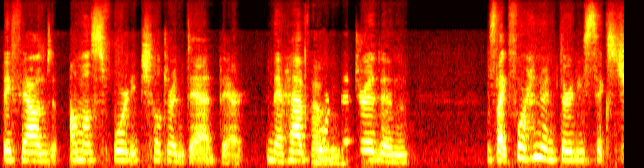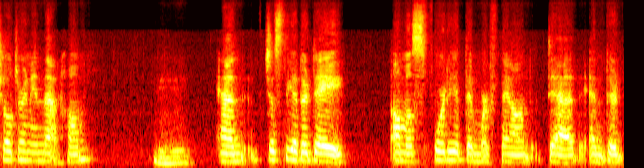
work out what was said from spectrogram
they found almost 40 children dead there. And there had 400 and it's like 436 children in that home. Mm-hmm. And just the other day, almost 40 of them were found dead, and they're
